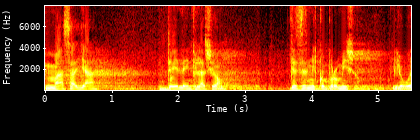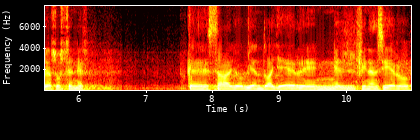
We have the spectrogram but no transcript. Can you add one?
más allá de la inflación. Y ese es mi compromiso y lo voy a sostener. Que estaba yo viendo ayer en el financiero,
